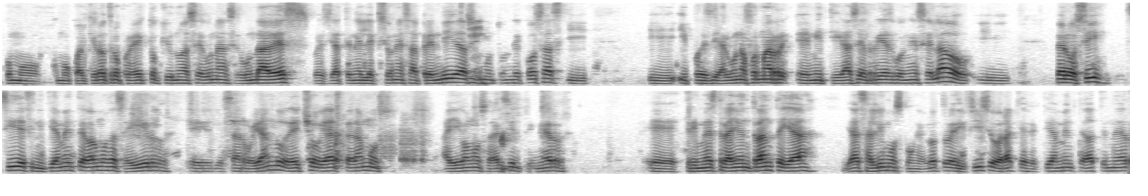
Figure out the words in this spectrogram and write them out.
como, como cualquier otro proyecto que uno hace una segunda vez, pues ya tener lecciones aprendidas, un montón de cosas y, pues de alguna forma eh, el riesgo en ese lado. Y, pero sí, sí, definitivamente vamos a seguir eh, desarrollando. De hecho, ya esperamos, ahí vamos a ver si el primer eh, trimestre, año entrante, ya, ya salimos con el otro edificio, ¿verdad? Que efectivamente va a tener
